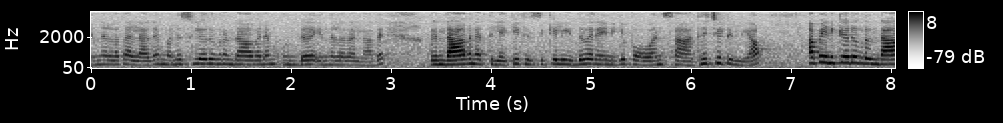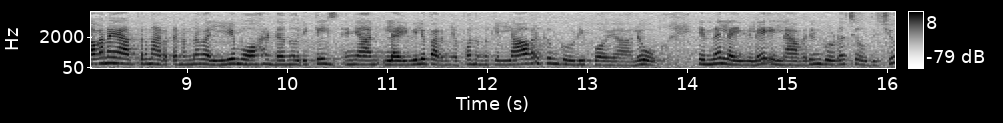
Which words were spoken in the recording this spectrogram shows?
എന്നുള്ളതല്ലാതെ മനസ്സിലൊരു വൃന്ദാവനം ഉണ്ട് എന്നുള്ളതല്ലാതെ വൃന്ദാവനത്തിലേക്ക് ഫിസിക്കലി ഇതുവരെ എനിക്ക് പോകാൻ സാധിച്ചിട്ടില്ല. അപ്പോൾ എനിക്കൊരു വൃന്ദാവന യാത്ര നടത്തണമെന്ന് വലിയ മോഹമുണ്ടെന്ന് ഒരിക്കൽ ഞാൻ ലൈവിൽ പറഞ്ഞപ്പോൾ നമുക്ക് എല്ലാവർക്കും കൂടി പോയാലോ എന്ന് ലൈവിലെ എല്ലാവരും കൂടെ ചോദിച്ചു.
